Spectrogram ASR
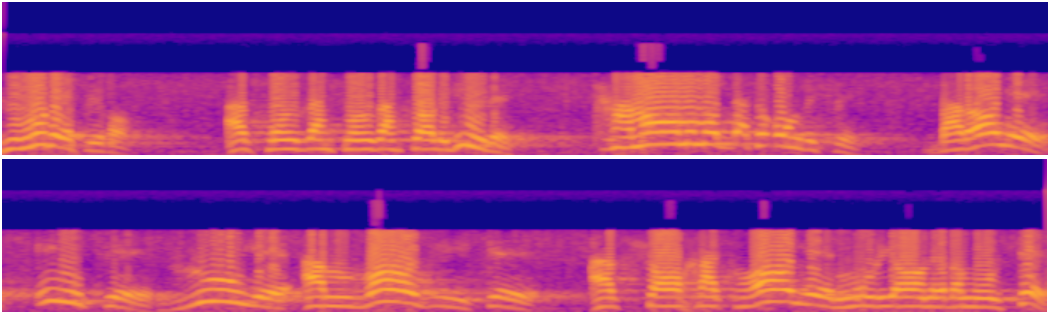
جنوب افریقا. از 15 16 سالگی میره. تمام مدت عمرش برای اینکه روی امواجی که از شاخک های موریانه و مورچه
